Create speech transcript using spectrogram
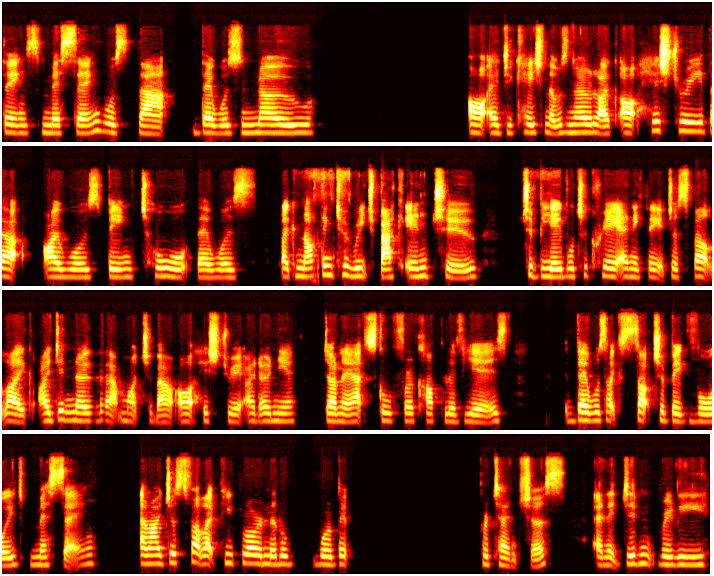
things missing was that there was no art education. There was no like art history that I was being taught. There was like nothing to reach back into to be able to create anything. It just felt like I didn't know that much about art history. I'd only done it at school for a couple of years. There was like such a big void missing. And I just felt like people are a little, were a bit pretentious and it didn't really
